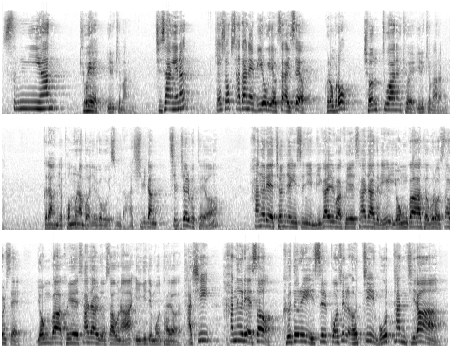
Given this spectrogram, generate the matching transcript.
승리한 교회 이렇게 말합니다. 지상에는 계속 사단의 미혹의 역사가 있어요. 그러므로 전투하는 교회 이렇게 말합니다. 그 다음 본문 한번 읽어보겠습니다. 12장 7절부터요. 하늘에 전쟁이 있으니 미가엘과 그의 사자들이 용과 더불어 싸울세 용과 그의 사자들도 싸우나 이기지 못하여 다시 하늘에서 그들이 있을 곳을 얻지 못한지라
